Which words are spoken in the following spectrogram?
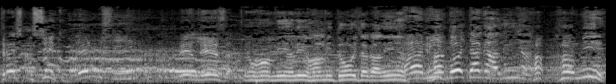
3 por 5? 3 por 5. Beleza. Tem um raminho ali, um raminho doido da galinha. Raminho doido da galinha. Ra- Rami,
